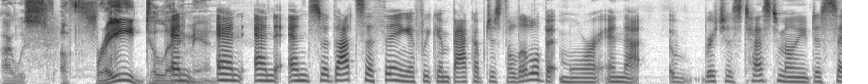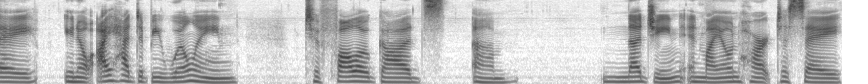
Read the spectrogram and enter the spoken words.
I was afraid to let and, him in. And and and so that's the thing. If we can back up just a little bit more in that uh, Rich's testimony to say, you know, I had to be willing to follow God's um, nudging in my own heart to say,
